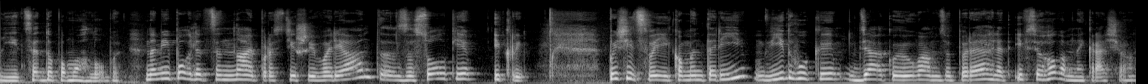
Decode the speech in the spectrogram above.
і це допомогло би. На мій погляд, це найпростіший варіант засолки ікри. Пишіть свої коментарі, відгуки. Дякую вам за перегляд і всього вам найкращого.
